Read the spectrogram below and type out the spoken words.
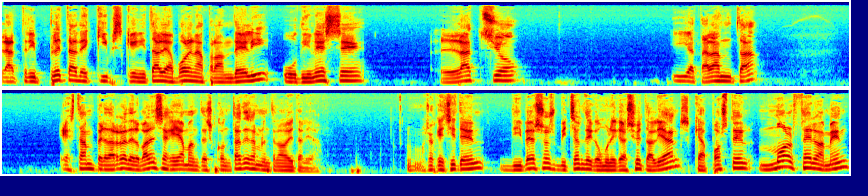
la tripleta d'equips que en Itàlia volen a Prandelli, Udinese, Lazio i Atalanta estan per darrere del València que ja mantès contactes amb l'entrenador italià. Això que així tenen diversos mitjans de comunicació italians que aposten molt fermament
